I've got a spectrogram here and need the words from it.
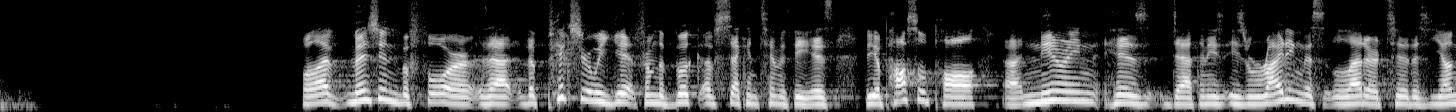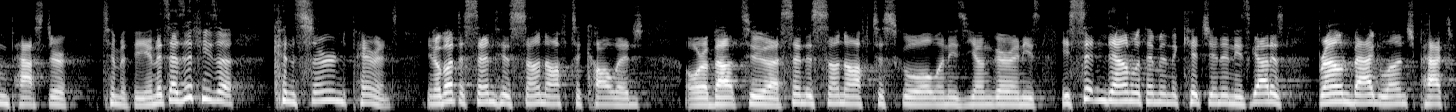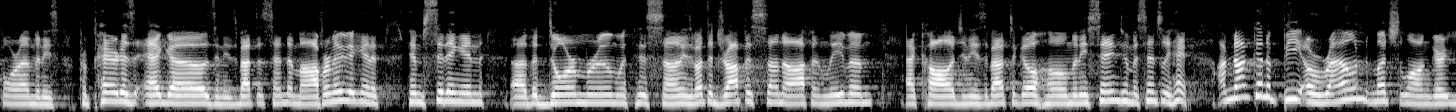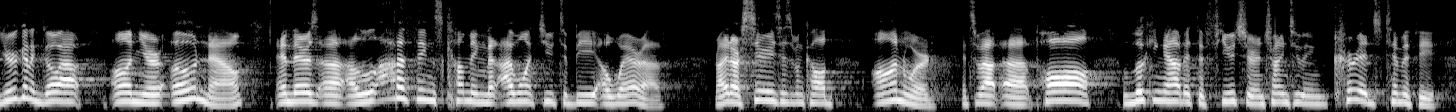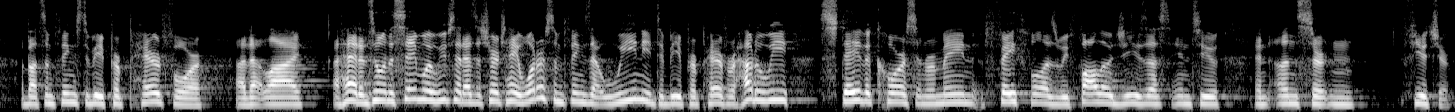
Well, I've mentioned before that the picture we get from the book of Second Timothy is the Apostle Paul uh, nearing his death, and he's, he's writing this letter to this young pastor, Timothy. And it's as if he's a concerned parent, you know, about to send his son off to college or about to uh, send his son off to school when he's younger. And he's, he's sitting down with him in the kitchen and he's got his brown bag lunch packed for him and he's prepared his egos, and he's about to send him off. Or maybe again, it's him sitting in uh, the dorm room with his son. He's about to drop his son off and leave him at college and he's about to go home. And he's saying to him essentially, Hey, I'm not going to be around much longer. You're going to go out on your own now. And there's a, a lot of things coming that I want you to be aware of right? Our series has been called Onward. It's about uh, Paul looking out at the future and trying to encourage Timothy about some things to be prepared for uh, that lie ahead. And so, in the same way, we've said as a church, hey, what are some things that we need to be prepared for? How do we stay the course and remain faithful as we follow Jesus into an uncertain future?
